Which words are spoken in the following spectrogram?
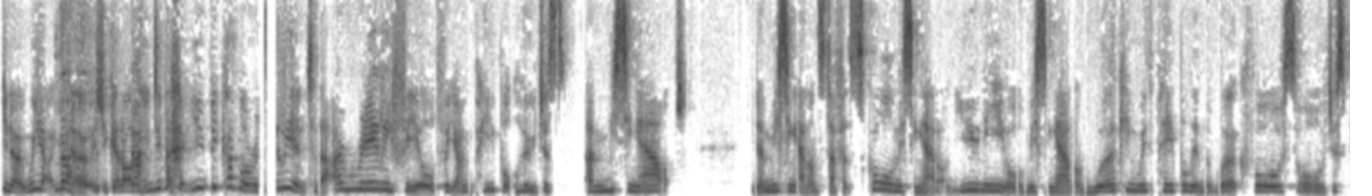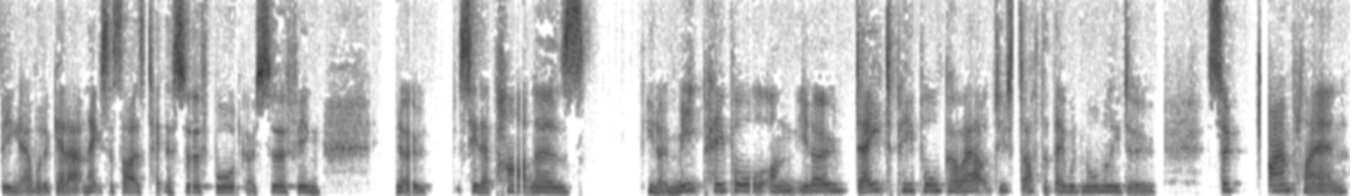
you know, we are, you know, as you get older, you, develop, you become more resilient to that. I really feel for young people who just are missing out, you know, missing out on stuff at school, missing out on uni, or missing out on working with people in the workforce, or just being able to get out and exercise, take their surfboard, go surfing, you know, see their partners, you know, meet people on, you know, date people, go out, do stuff that they would normally do. So try and plan,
